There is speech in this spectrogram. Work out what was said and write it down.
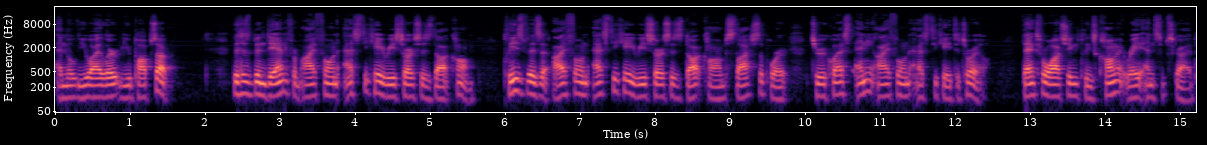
and the UI alert view pops up. This has been Dan from iPhoneSDKResources.com. Please visit iPhoneSDKResources.com slash support to request any iPhone SDK tutorial. Thanks for watching. Please comment, rate, and subscribe.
